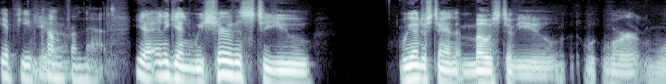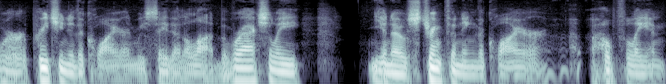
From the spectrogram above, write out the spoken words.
if you've come from that. Yeah, and again, we share this to you. We understand that most of you were were preaching to the choir, and we say that a lot. But we're actually, you know, strengthening the choir, hopefully, and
